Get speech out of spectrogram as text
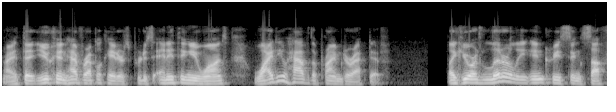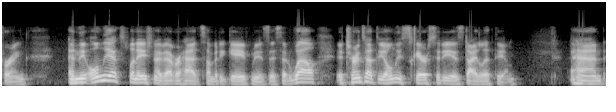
right, that you can have replicators produce anything you want, why do you have the Prime Directive? Like you are literally increasing suffering. And the only explanation I've ever had somebody gave me is they said, well, it turns out the only scarcity is dilithium. And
